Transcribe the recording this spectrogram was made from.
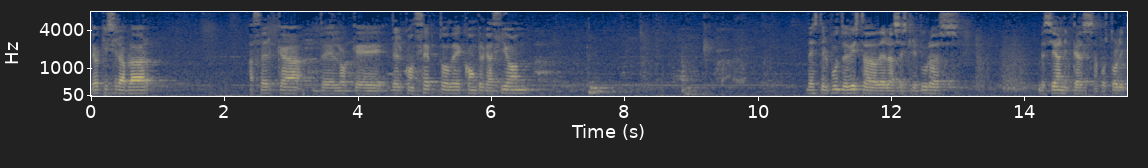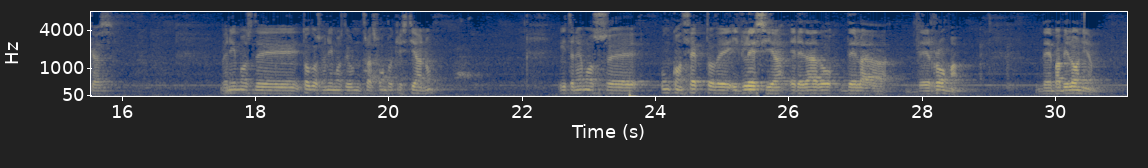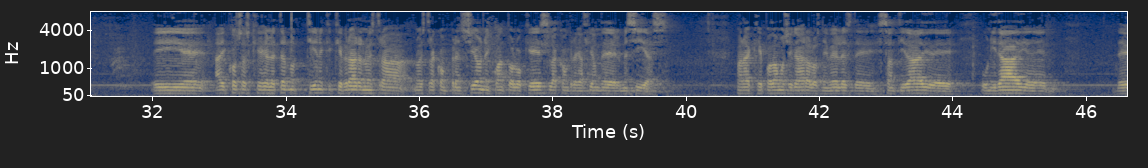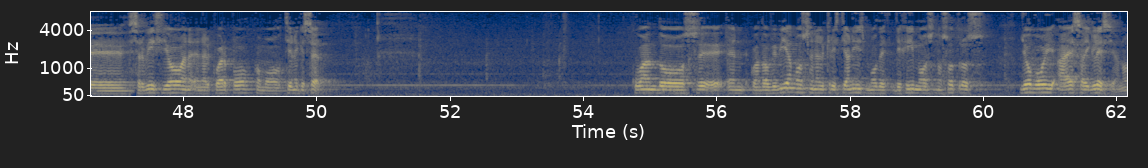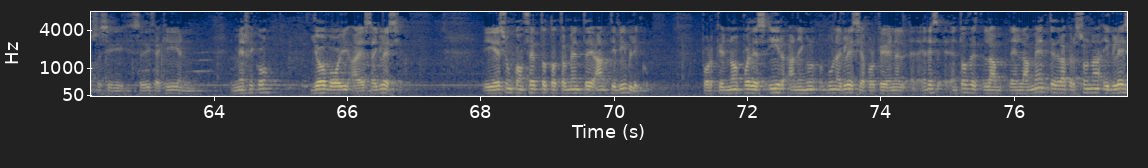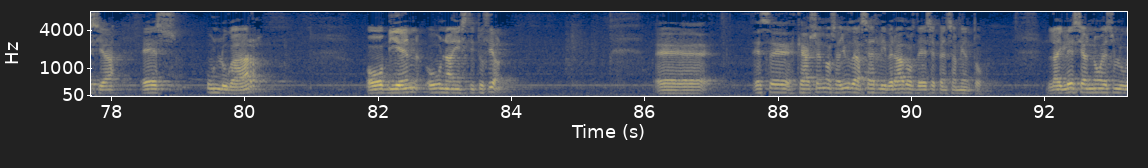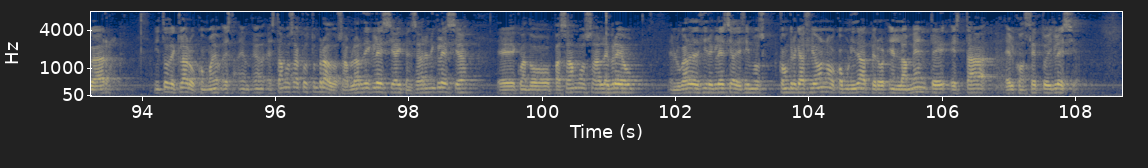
Yo quisiera hablar acerca de lo que del concepto de congregación desde el punto de vista de las escrituras mesiánicas, apostólicas. Venimos de todos venimos de un trasfondo cristiano y tenemos eh, un concepto de iglesia heredado de la de Roma de Babilonia. Y eh, hay cosas que el Eterno tiene que quebrar en nuestra, nuestra comprensión en cuanto a lo que es la congregación del Mesías, para que podamos llegar a los niveles de santidad y de unidad y de, servicio en, el cuerpo como tiene que ser. Cuando, cuando vivíamos en el cristianismo dijimos nosotros, yo voy a esa iglesia, no sé si se dice aquí en, México, yo voy a esa iglesia. Y es un concepto totalmente antibíblico, porque no puedes ir a ninguna iglesia, porque en el, entonces en la mente de la persona iglesia es un lugar o bien una institución. Eh, ese, que Hashem nos ayude a ser liberados de ese pensamiento. La iglesia no es un lugar. Entonces, claro, como em, em, estamos acostumbrados a hablar de iglesia y pensar en iglesia, eh, cuando pasamos al hebreo, en lugar de decir iglesia, decimos congregación o comunidad, pero en la mente está el concepto iglesia,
